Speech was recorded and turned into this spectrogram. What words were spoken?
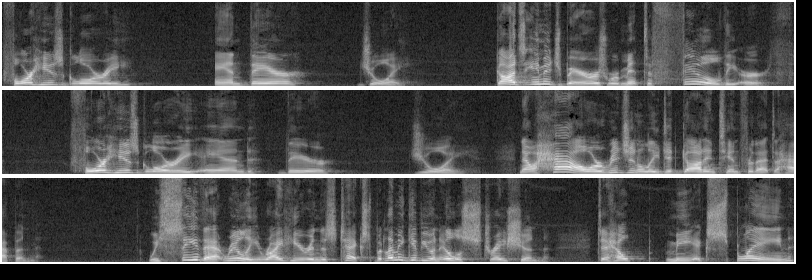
for His glory and their joy. God's image bearers were meant to fill the earth for His glory and their joy. Now, how originally did God intend for that to happen? We see that really right here in this text, but let me give you an illustration to help me explain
